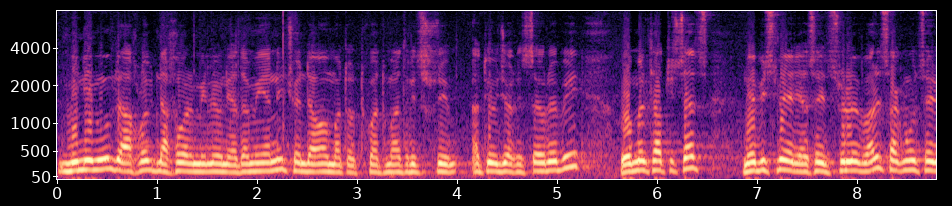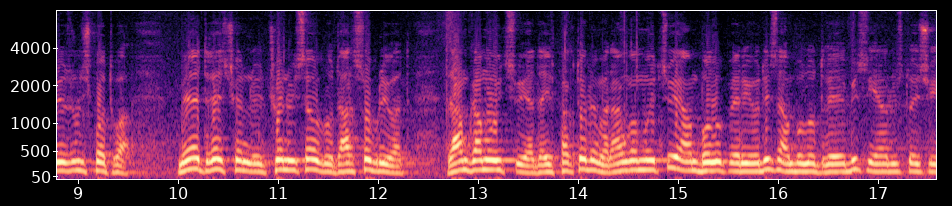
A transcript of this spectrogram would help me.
მინიმუმ დაახლოებით 9 მილიონი ადამიანი ჩვენ დავამატოთ თქვათ მათ რიცხვში მათი ოჯახის წევრები, რომელთათვისაც ნებისმიერი ასეთი ცვლილება არის საკმაოდ სერიოზული შფოთვა. მე დღეს ჩვენ ჩვენ ვისაუბროთ არსობრივად რამ გამოიწვია და ის ფაქტორებმა რამ გამოიწვია ამ ბოლო პერიოდის, ამ ბოლო დღეების იანვრის-თვეში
